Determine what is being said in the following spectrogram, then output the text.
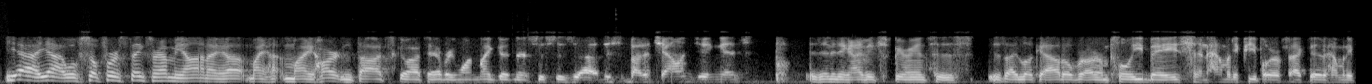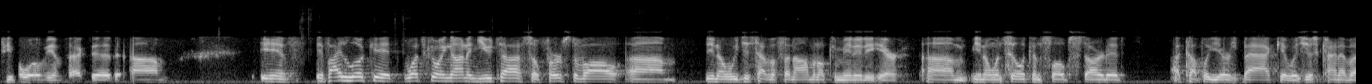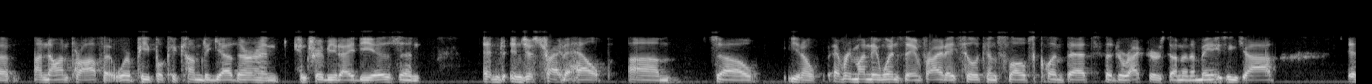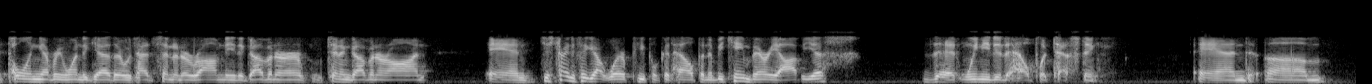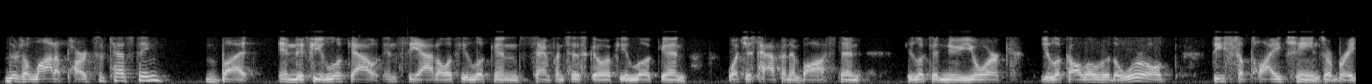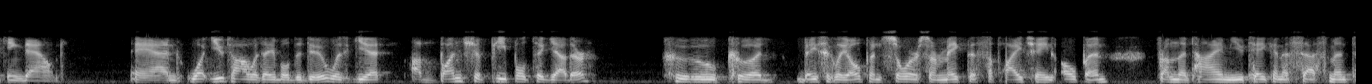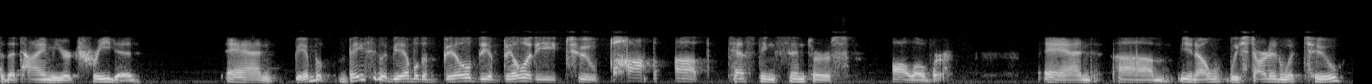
Yeah, yeah. Well, so first, thanks for having me on. I uh, my my heart and thoughts go out to everyone. My goodness, this is uh, this is about as challenging as as anything I've experienced. As as I look out over our employee base and how many people are affected, how many people will be infected. Um, if if I look at what's going on in Utah, so first of all, um, you know, we just have a phenomenal community here. Um, you know, when Silicon Slopes started a couple years back, it was just kind of a, a nonprofit where people could come together and contribute ideas and and and just try to help. Um, so you know, every Monday, Wednesday, and Friday, Silicon Slopes, Clint Betts, the director's done an amazing job at pulling everyone together. We've had Senator Romney, the governor, lieutenant governor on and just trying to figure out where people could help. And it became very obvious that we needed to help with testing. And um, there's a lot of parts of testing, but and if you look out in Seattle, if you look in San Francisco, if you look in what just happened in Boston, if you look at New York, you look all over the world, these supply chains are breaking down. And what Utah was able to do was get a bunch of people together who could basically open source or make the supply chain open from the time you take an assessment to the time you're treated and be able, basically be able to build the ability to pop up testing centers all over. And, um, you know, we started with two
